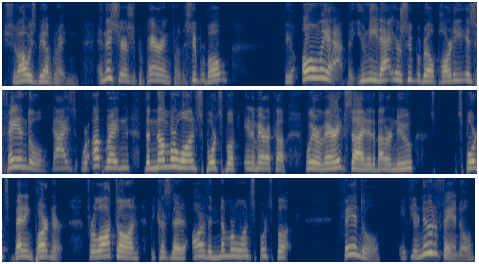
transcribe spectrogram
You should always be upgrading. And this year, as you're preparing for the Super Bowl, the only app that you need at your Super Bowl party is FanDuel. Guys, we're upgrading the number one sports book in America. We're very excited about our new sports betting partner for Locked On because they are the number one sports book. FanDuel, if you're new to FanDuel,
